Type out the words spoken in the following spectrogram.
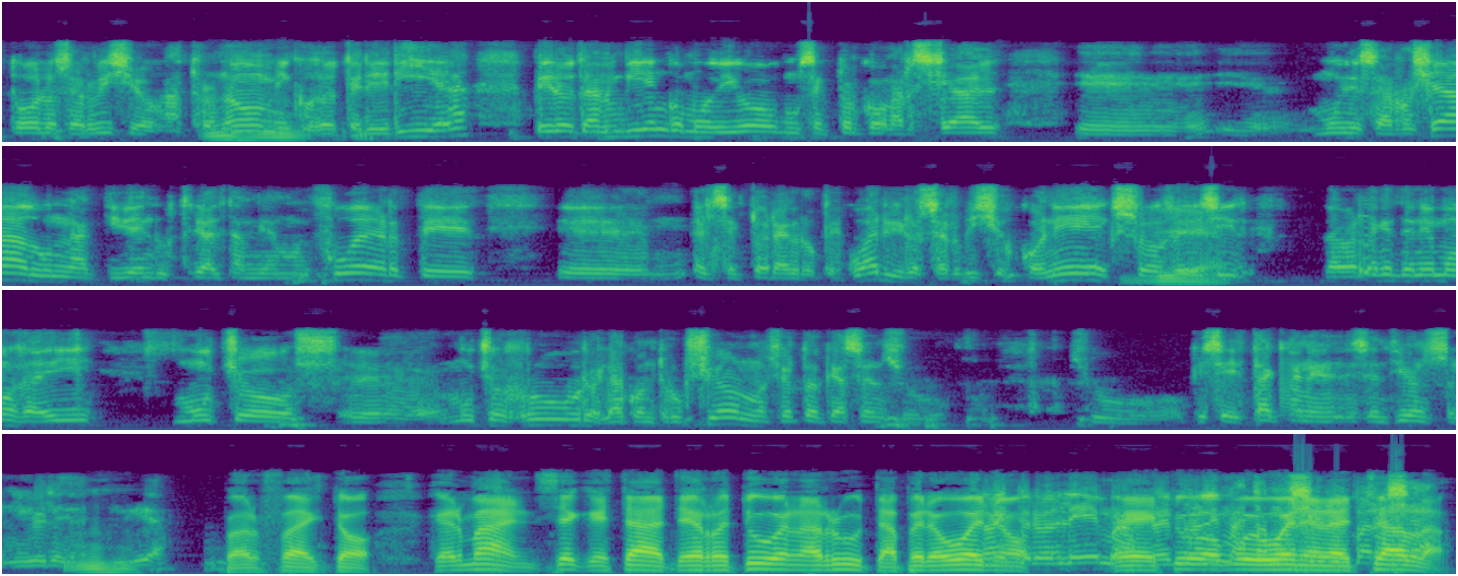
todos los servicios gastronómicos, de hotelería, pero también, como digo, un sector comercial eh, eh, muy desarrollado, una actividad industrial también muy fuerte, eh, el sector agropecuario y los servicios conexos, es decir, la verdad que tenemos ahí muchos eh, muchos rubros, la construcción, ¿no es cierto?, que hacen su, su que se destacan en ese sentido en sus niveles de actividad. Perfecto. Germán, sé que está, te retuvo en la ruta, pero bueno, eh, estuvo muy buena la charla.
